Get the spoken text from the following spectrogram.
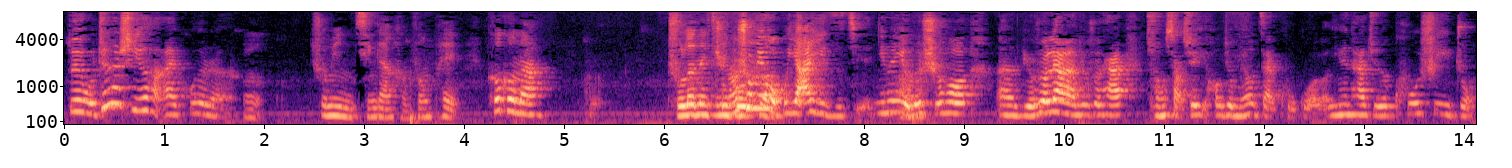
所以我真的是一个很爱哭的人。嗯说明你情感很丰沛。Coco 呢？除了那次只能说明我不压抑自己，因为有的时候，嗯、比如说亮亮就说他从小学以后就没有再哭过了，因为他觉得哭是一种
